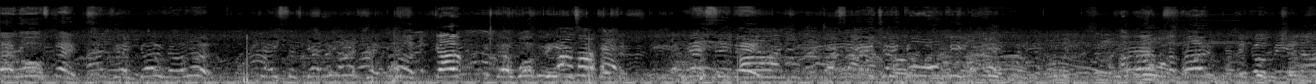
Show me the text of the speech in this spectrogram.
on their offense. Andrew, go now, look. Jason's getting magic. Come on. Go. If there won't be Come on, Ted. Yes, it is. AJ, go on, keep it. Come on, come on. They've got to be in now.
